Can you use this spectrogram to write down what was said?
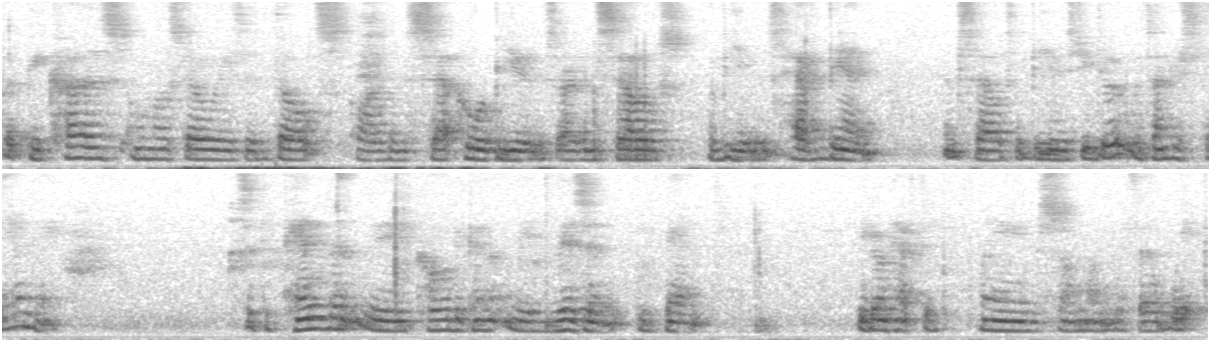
But because almost always adults are themselves who abuse are themselves abused, have been themselves abused, you do it with understanding. It's a dependently, codependently risen event. You don't have to blame someone with a whip.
